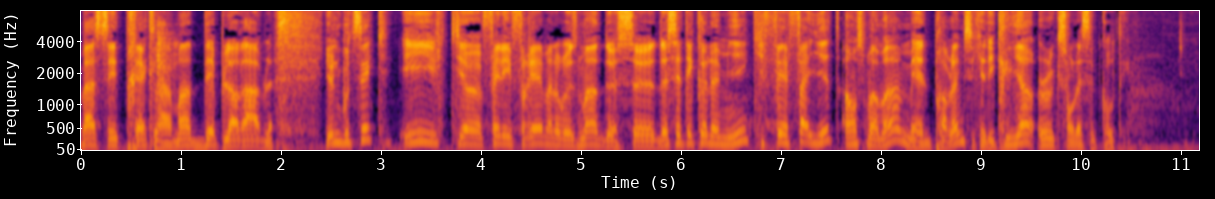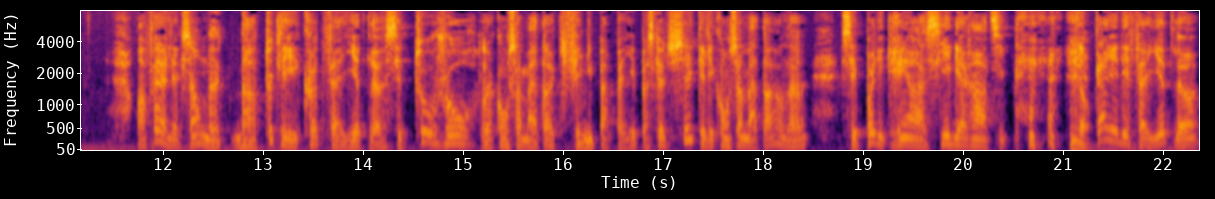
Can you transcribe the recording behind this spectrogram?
ben, c'est très clairement déplorable. Il y a une boutique qui a fait les frais malheureusement de ce de cette économie qui fait faillite en ce moment, mais le problème c'est qu'il y a des clients eux qui sont laissés de côté. En fait, Alexandre, dans tous les cas de faillite, là, c'est toujours le consommateur qui finit par payer. Parce que tu sais que les consommateurs, là, c'est pas les créanciers garantis. non. Quand il y a des faillites, là,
